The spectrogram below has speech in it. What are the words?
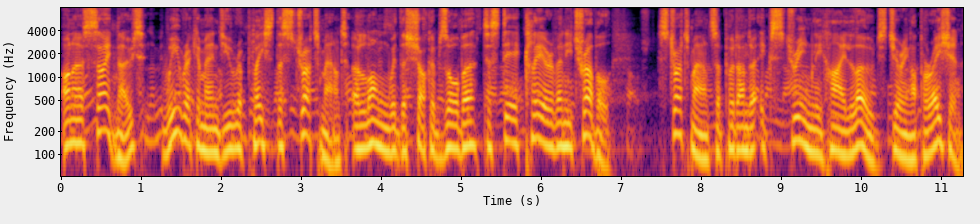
On a side note, we recommend you replace the strut mount along with the shock absorber to steer clear of any trouble. Strut mounts are put under extremely high loads during operation,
